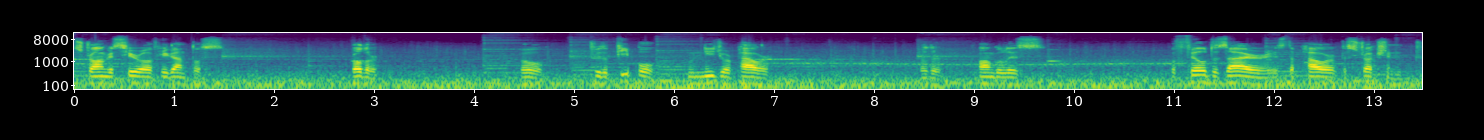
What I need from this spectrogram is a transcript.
Strongest hero of Gigantos. Brother, go to the people who need your power. Brother, Kongol is fulfilled desire is the power of destruction. To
